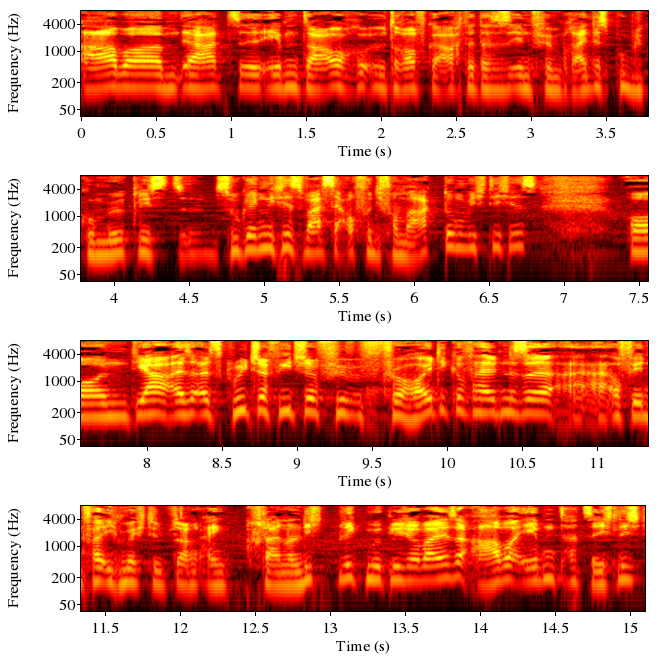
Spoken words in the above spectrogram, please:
aber er hat äh, eben da auch äh, darauf geachtet, dass es eben für ein breites Publikum möglichst äh, zugänglich ist, was ja auch für die Vermarktung wichtig ist. Und ja, also als Creature Feature für, für heutige Verhältnisse auf jeden Fall, ich möchte sagen, ein kleiner Lichtblick möglicherweise, aber eben tatsächlich,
